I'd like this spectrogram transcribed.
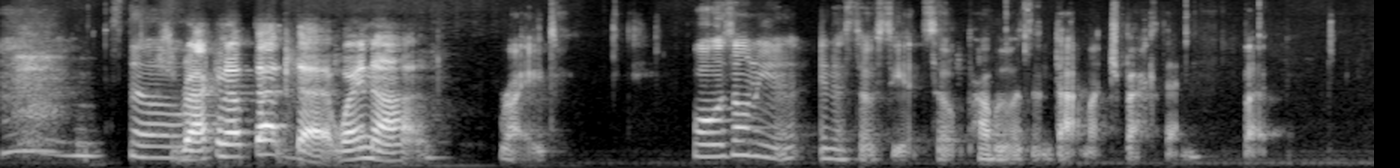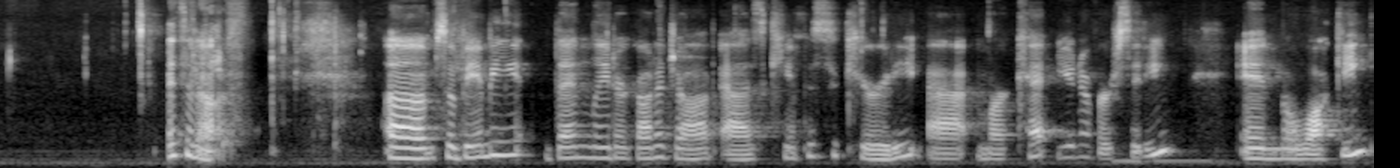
She's racking up that debt. Why not? right. Well, it was only a, an associate, so it probably wasn't that much back then, but it's enough. Um, so Bambi then later got a job as campus security at Marquette University in Milwaukee.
